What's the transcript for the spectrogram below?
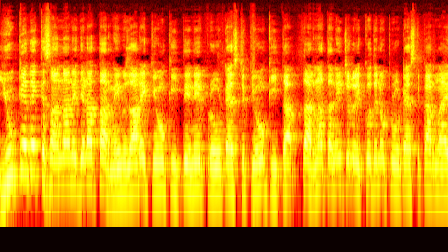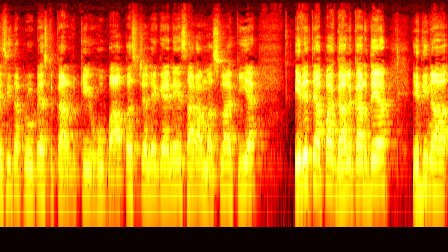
ਯੂਕੇ ਦੇ ਕਿਸਾਨਾਂ ਨੇ ਜਿਹੜਾ ਧਰਨੇ ਮੁਜ਼ਾਹਰੇ ਕਿਉਂ ਕੀਤੇ ਨੇ ਪ੍ਰੋਟੈਸਟ ਕਿਉਂ ਕੀਤਾ? ਧਰਨਾ ਤਾਂ ਨਹੀਂ, ਚਲੋ ਇੱਕੋ ਦਿਨ ਉਹ ਪ੍ਰੋਟੈਸਟ ਕਰਨ ਆਏ ਸੀ ਤਾਂ ਪ੍ਰੋਟੈਸਟ ਕਰਕੇ ਉਹ ਵਾਪਸ ਚਲੇ ਗਏ ਨੇ। ਸਾਰਾ ਮਸਲਾ ਕੀ ਹੈ? ਇਹਦੇ ਤੇ ਆਪਾਂ ਗੱਲ ਕਰਦੇ ਆ ਇਹਦੀ ਨਾਲ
